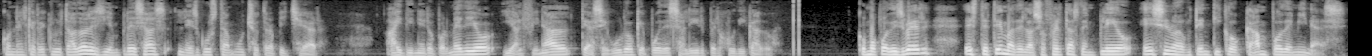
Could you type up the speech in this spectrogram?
con el que reclutadores y empresas les gusta mucho trapichear. Hay dinero por medio y al final te aseguro que puedes salir perjudicado. Como podéis ver, este tema de las ofertas de empleo es un auténtico campo de minas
